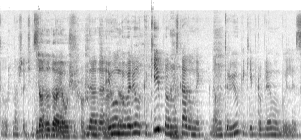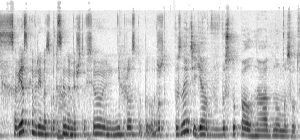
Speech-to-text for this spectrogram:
это вот наш очень да, да, да, я очень хорошо Да, да, знаю, и он да. говорил, какие, он рассказывал мне там интервью, какие проблемы были в советское время с вакцинами, да. что все не просто было. Вот вы знаете, я выступал на одном из вот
